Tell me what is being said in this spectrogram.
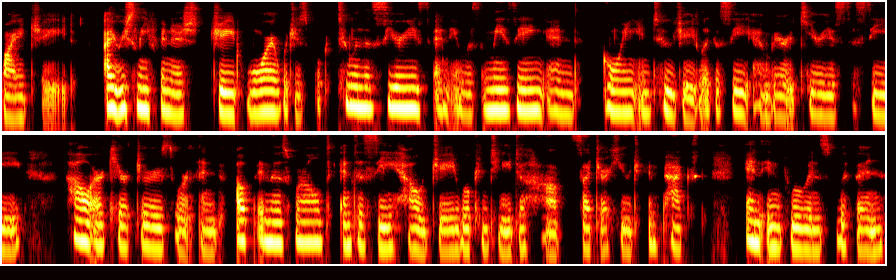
by Jade. I recently finished Jade War, which is book two in the series, and it was amazing. And going into Jade Legacy, I'm very curious to see how our characters will end up in this world and to see how Jade will continue to have such a huge impact and influence within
